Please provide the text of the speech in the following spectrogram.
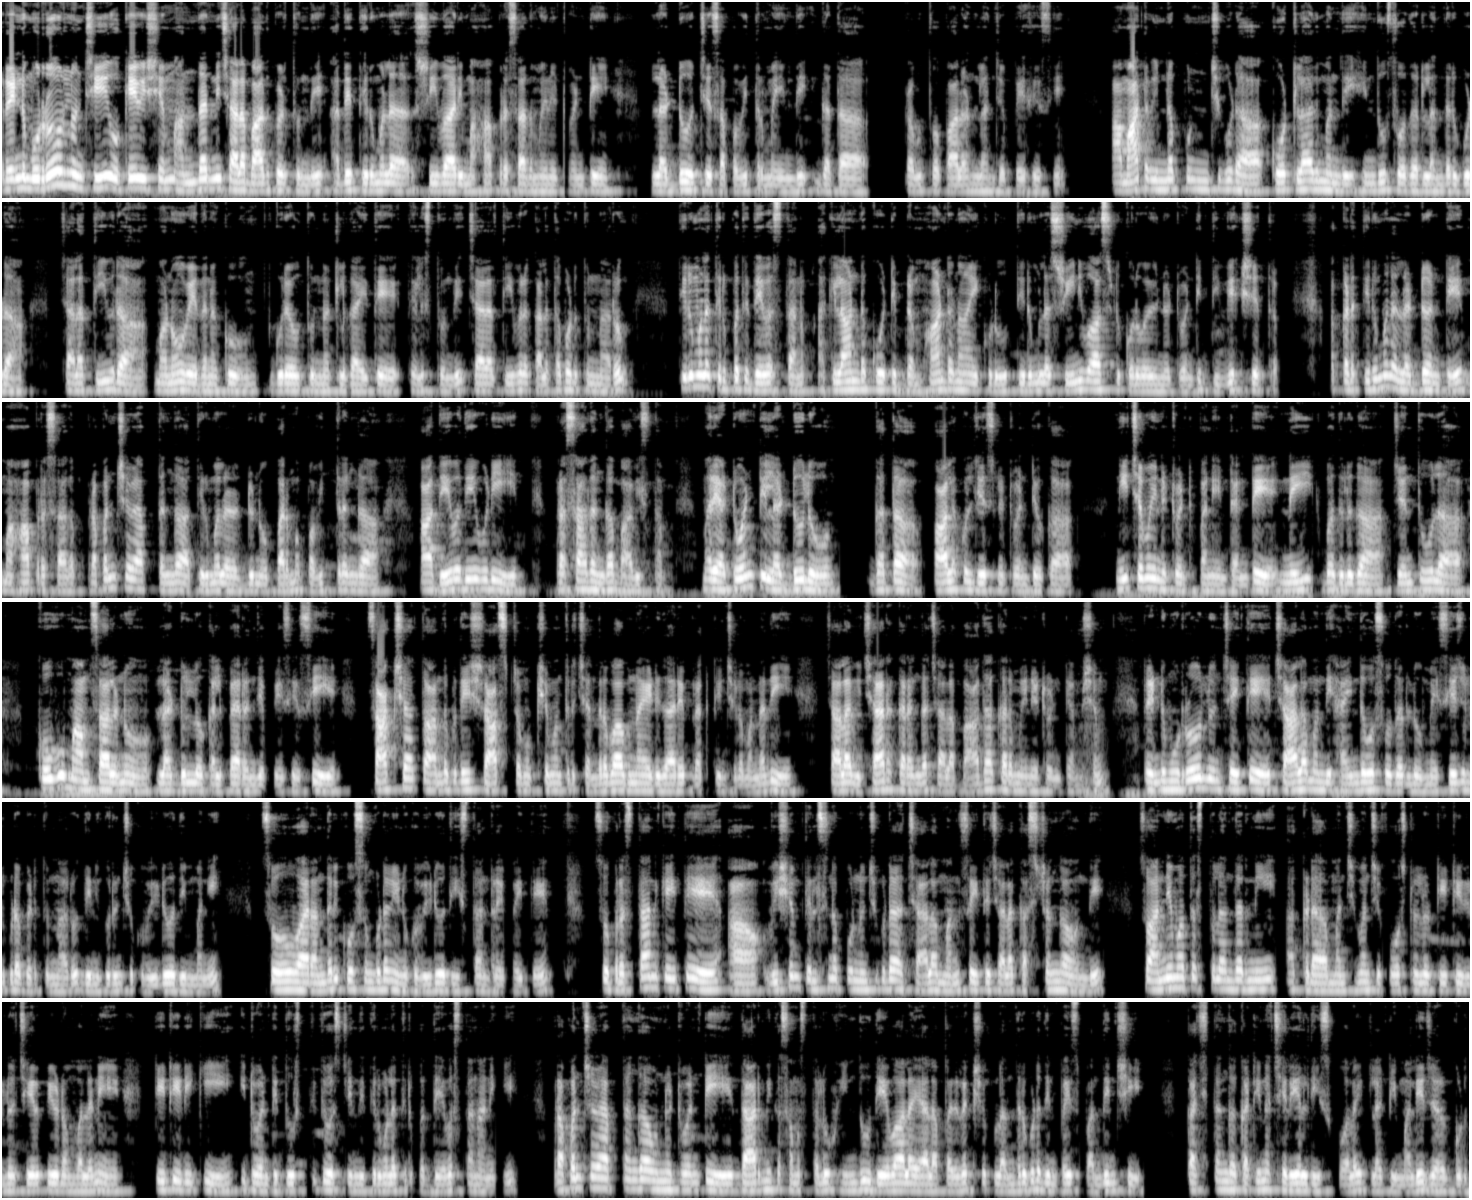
రెండు మూడు రోజుల నుంచి ఒకే విషయం అందరినీ చాలా బాధపెడుతుంది అదే తిరుమల శ్రీవారి మహాప్రసాదమైనటువంటి లడ్డు వచ్చేసి అపవిత్రమైంది గత ప్రభుత్వ పాలనలు అని చెప్పేసేసి. ఆ మాట విన్నప్పటి నుంచి కూడా కోట్లాది మంది హిందూ సోదరులందరూ కూడా చాలా తీవ్ర మనోవేదనకు గురవుతున్నట్లుగా అయితే తెలుస్తుంది. చాలా తీవ్ర కలతపడుతున్నారు తిరుమల తిరుపతి దేవస్థానం అఖిలాండ కోటి బ్రహ్మాండ నాయకుడు తిరుమల శ్రీనివాసుడు కొలువై ఉన్నటువంటి దివ్యక్షేత్రం. అక్కడ తిరుమల లడ్డు అంటే మహాప్రసాదం. ప్రపంచవ్యాప్తంగా తిరుమల లడ్డును పరమ పవిత్రంగా ఆ దేవదేవుడి ప్రసాదంగా భావిస్తాం. మరి అటువంటి లడ్డూలో గత పాలకులు చేసినటువంటి ఒక నీచమైనటువంటి పని ఏంటంటే నెయ్యికి బదులుగా జంతువుల కొవ్వు మాంసాలను లడ్డుల్లో కలిపారని చెప్పేసి సాక్షాత్ ఆంధ్రప్రదేశ్ రాష్ట్ర ముఖ్యమంత్రి చంద్రబాబు నాయుడు గారే ప్రకటించడం అన్నది చాలా విచారకరంగా చాలా బాధాకరమైనటువంటి అంశం. రెండు మూడు రోజుల నుంచి అయితే చాలామంది హైందవ సోదరులు మెసేజ్లు కూడా పెడుతున్నారు. దీని గురించి ఒక వీడియో దిమ్మని. సో వారందరి కోసం కూడా నేను ఒక వీడియో తీస్తాను రేపైతే. సో ప్రస్తుతానికైతే ఆ విషయం తెలిసినప్పటి నుంచి కూడా చాలా మనసు అయితే చాలా కష్టంగా ఉంది. సో అన్ని మతస్థులందరినీ అక్కడ మంచి మంచి పోస్టులలో టీటీడీలో చేర్పియడం వల్లనే టీటీడీకి ఇటువంటి దుస్థితి వచ్చింది తిరుమల తిరుపతి దేవస్థానానికి. ప్రపంచవ్యాప్తంగా ఉన్నటువంటి ధార్మిక సంస్థలు హిందూ దేవాలయాల పరిరక్షకులందరూ కూడా దీనిపై స్పందించి ఖచ్చితంగా కఠిన చర్యలు తీసుకోవాలి. ఇట్లాంటివి మళ్ళీ జరగకూడదు.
